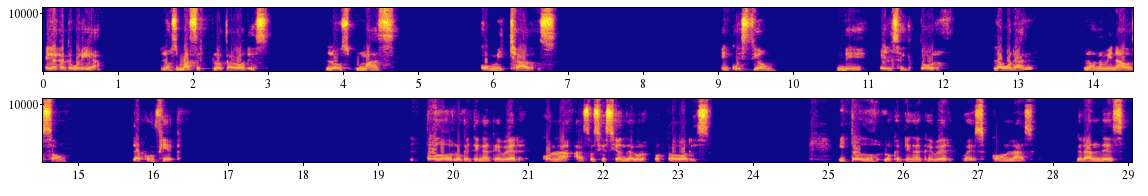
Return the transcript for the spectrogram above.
En la categoría, los más explotadores, los más en cuestión de el sector laboral, los nominados son la CONFIEC, todo lo que tenga que ver con la Asociación de Agroexportadores y todo lo que tenga que ver pues con las grandes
